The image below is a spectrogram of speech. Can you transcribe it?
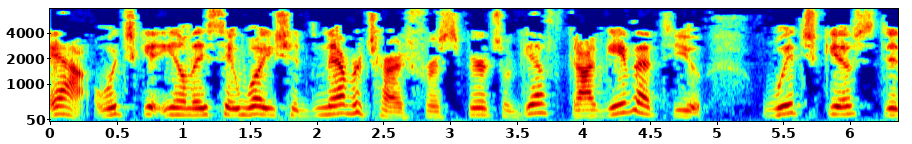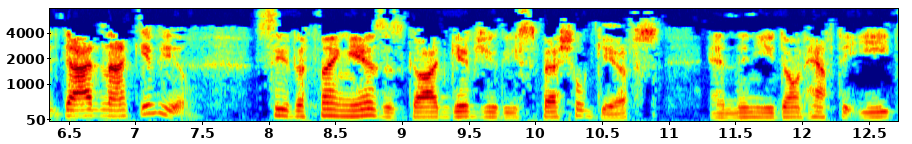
Yeah, which gi- you know they say, well, you should never charge for a spiritual gift. God gave that to you. Which gifts did God not give you? See, the thing is, is God gives you these special gifts, and then you don't have to eat.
